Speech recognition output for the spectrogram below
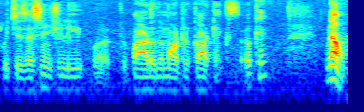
which is essentially uh, part of the motor cortex. Okay. Now,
